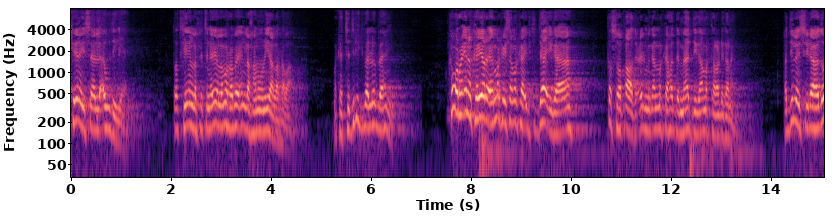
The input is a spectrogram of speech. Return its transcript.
keenaysaa la awdayaa dadkii in la fitneeyo lama rabe in la hanuuniyaa la rabaa marka tadriij baa loo baahan yahy ka warran inanka yar ee markaysa markaa ibtidaa'iga ah ka soo qaad cilmigan markaa hadda maadigaa marka la dhiganayo haddii lays yidhaahdo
